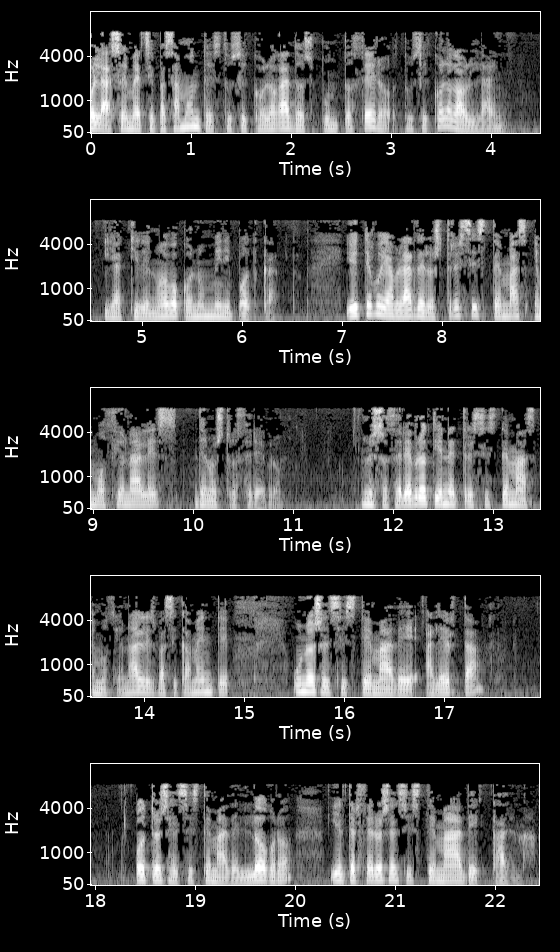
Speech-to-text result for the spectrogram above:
Hola, soy Merche Pasamontes, tu psicóloga 2.0, tu psicóloga online, y aquí de nuevo con un mini podcast. Y hoy te voy a hablar de los tres sistemas emocionales de nuestro cerebro. Nuestro cerebro tiene tres sistemas emocionales, básicamente. Uno es el sistema de alerta, otro es el sistema del logro y el tercero es el sistema de calma.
